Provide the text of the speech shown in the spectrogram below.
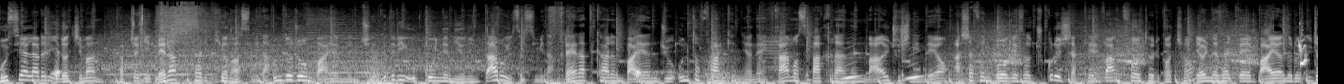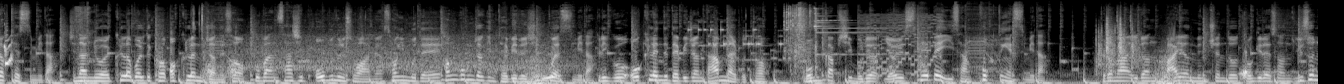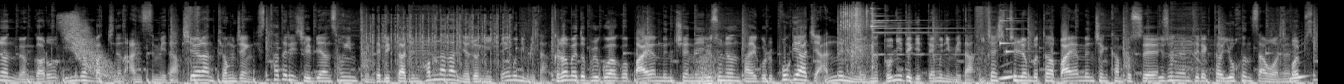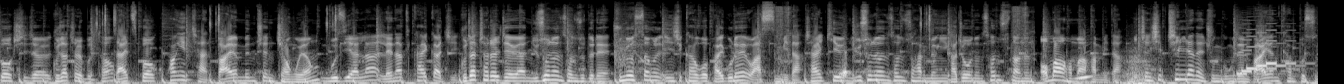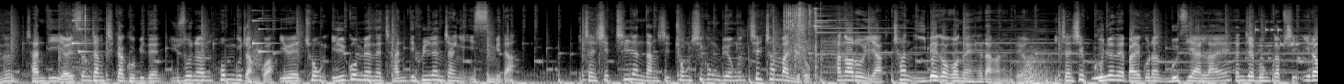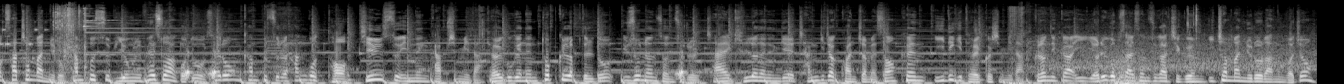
무시알라를 잃었지만 갑자기 레나트 칼이 튀어나왔습니다. 운도 좋은 바이언 뮌헨 그들이 웃고 있는 이유는 따로 있었습니다. 레나트 칼은 바이언주 운터프랑켄현의 가머스 바크라는 마을 출신인데요. 아샤펜부엌에서 축구를 시작해 프랑크푸르트를 거쳐 14살 때 바이언으로 이적했습니다. 지난 6월 클럽 월드컵 어클랜드전에서 후반 45분을 소화하며 성인 무대에 성공적인 데뷔를 신고했습니다. 그리고 오클랜드 데뷔전 다음 날부터 몸값이 무려 13배 이상 폭등했습니다. 그러나 이런 바이언 뮌헨도 독일에선 유소년 명가로 인정받지는 않습니다. 치열한 경쟁, 스타들이 즐비한 성인팀, 데뷔까진 험난한 여정이기 때문입니다. 그럼에도 불구하고 바이언 뮌헨이 유소년 발굴을 포기하지 않는 이유는 돈이 되기 때문입니다. 2017년부터 바이언 뮌헨 캠퍼스의 유소년 디렉터 요흔 사워는 월프스버그 시절 구자철부터 잘츠버그 황희찬, 바이언 뮌헨 정우영, 무지알라, 레나트 칼까지 구자철을 제외한 유소년 선수들의 중요성을 인식하고 발굴해 왔습니다. 잘 키운 유소년 선수 한 명이 가져오는 선수단은 어마어마합니다. 2017년에 준공된 바이언 캠퍼스는 잔디 열선 장치가 구 비된 유소년 홈구장과 이외 총 7면의 잔디 훈련장이 있습니다. 2017년 당시 총 시공 비용은 7천만 유로, 한화로 약 1,200억 원에 해당하는데요. 2019년에 발굴한 무지알라의 현재 몸값이 1억 4천만 유로, 캠퍼스 비용을 회수하고도 새로운 캠퍼스를 한 곳 더 지을 수 있는 값입니다. 결국에는 톱 클럽들도 유소년 선수를 잘 길러내는 게 장기적 관점에서 큰 이득이 될 것입니다. 그러니까 이 17살 선수가 지금 2천만 유로라는 거죠.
